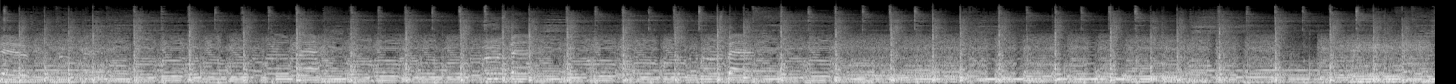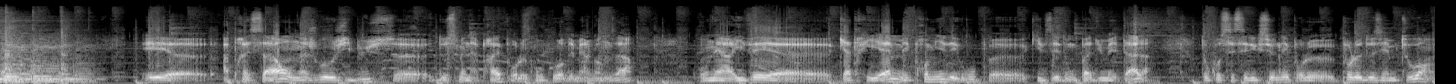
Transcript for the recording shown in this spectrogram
too on a joué au Gibus euh, deux semaines après pour le concours des Merganza. On est arrivé euh, quatrième et premier des groupes qui faisaient donc pas du métal. Donc on s'est sélectionné pour le, deuxième tour.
